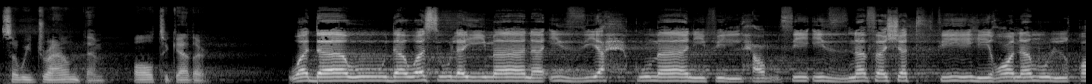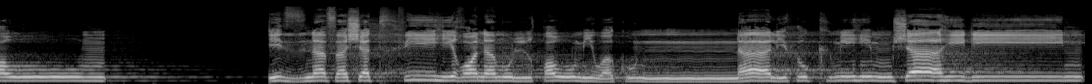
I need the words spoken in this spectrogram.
so we drowned them altogether. وداود وسليمان إذ يحكمان في الحرث إذ نفشت فيه غنم القوم إذ نفشت فيه غنم القوم وكنا لحكمهم شاهدين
